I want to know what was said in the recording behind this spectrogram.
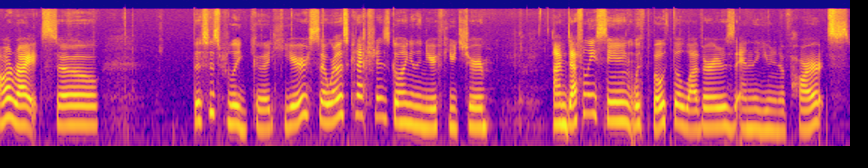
All right, so this is really good here. So, where this connection is going in the near future, I'm definitely seeing with both the lovers and the union of hearts.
